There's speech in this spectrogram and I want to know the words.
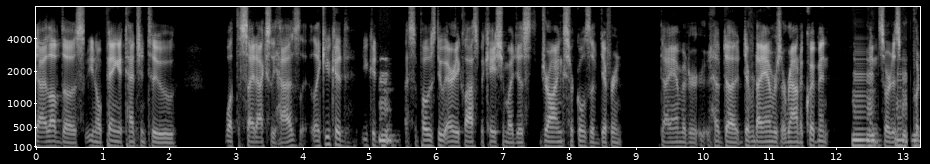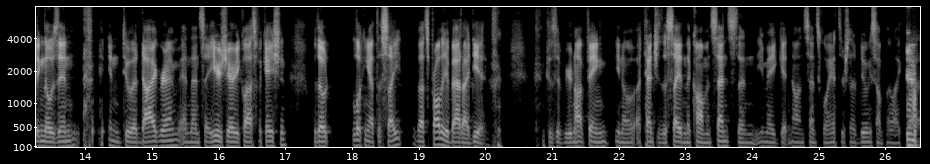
yeah i love those you know paying attention to what the site actually has. Like you could you could mm. I suppose do area classification by just drawing circles of different diameter have different diameters around equipment mm. and sort of mm. putting those in into a diagram and then say here's your area classification without looking at the site. That's probably a bad idea. because if you're not paying, you know, attention to the site and the common sense, then you may get nonsensical answers out of doing something like yeah. that.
